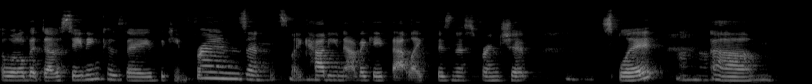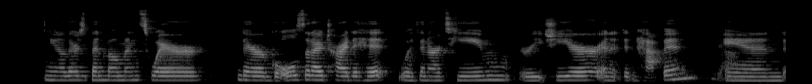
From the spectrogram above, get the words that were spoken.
a little bit devastating because they became friends, and it's like, how do you navigate that like business friendship split? Mhm. Um, you know, there's been moments where there are goals that I tried to hit within our team or each year, and it didn't happen. Yeah. And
